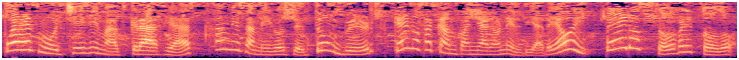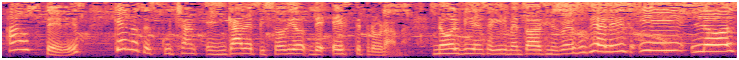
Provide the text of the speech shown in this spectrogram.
Pues muchísimas gracias a mis amigos de Doombird que nos acompañaron el día de hoy, pero sobre todo a ustedes que nos escuchan en cada episodio de este programa. No olviden seguirme en todas mis redes sociales y los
